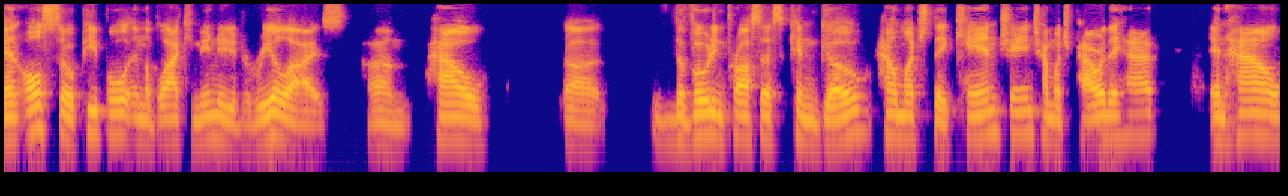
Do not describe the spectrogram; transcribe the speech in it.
and also people in the black community to realize um, how uh, the voting process can go, how much they can change, how much power they have, and how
